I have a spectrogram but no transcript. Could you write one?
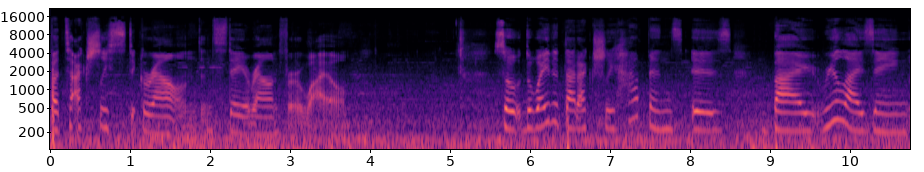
but to actually stick around and stay around for a while. So the way that that actually happens is by realizing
